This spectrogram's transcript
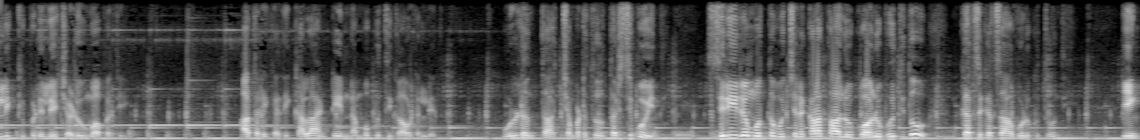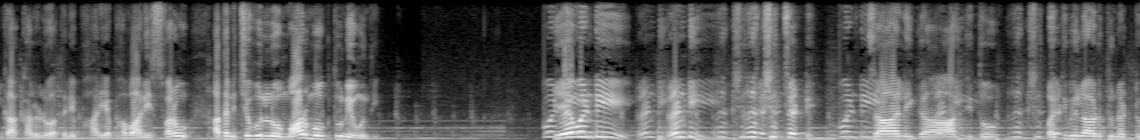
ఉలిక్కిపడి లేచాడు ఉమాపతి. అతడికి అది కళ అంటే నమ్మబుద్ధి కావటం లేదు. ఒళ్ళంతా చెమటతో తడిసిపోయింది. శరీరం మొత్తం వచ్చిన కళ తాలూకు అనుభూతితో గజగజ వణుకుతోంది. ఇంకా కలలో అతని భార్య భవానీ స్వరం అతని చెవుల్లో మారుమోగుతూనే ఉంది. ఏవండి? రండి! రక్షించండి! జాలిగా ఆర్తితో బతిమిలాడుతున్నట్టు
